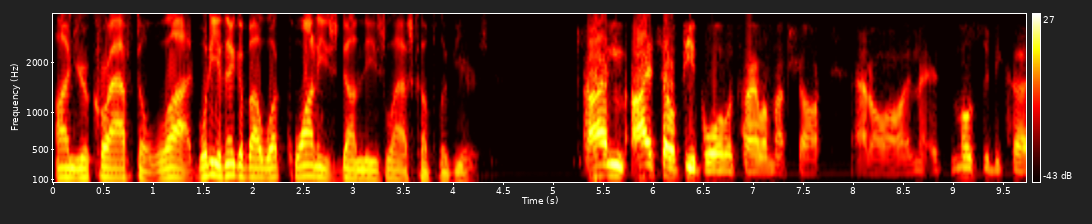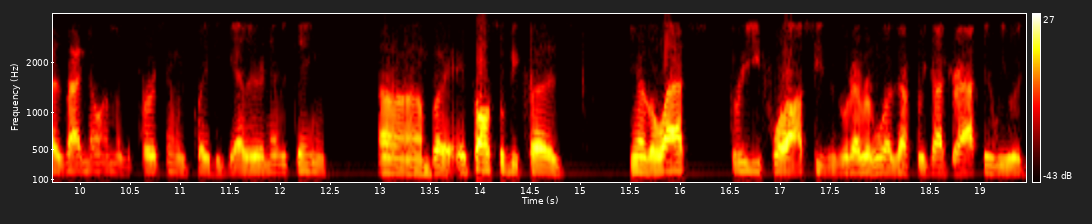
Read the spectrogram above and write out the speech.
on your craft a lot. What do you think about what Kwani's done these last couple of years? I'm I tell people all the time I'm not shocked at all, and it's mostly because I know him as a person. We played together and everything, um, but it's also because you know the last three, four off seasons, whatever it was after we got drafted, we would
